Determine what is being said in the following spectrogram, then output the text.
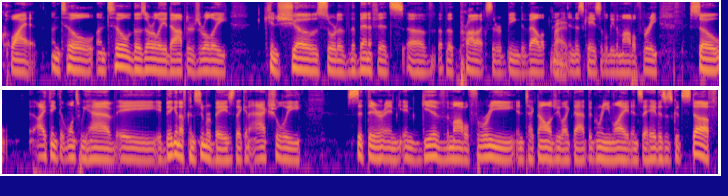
quiet until until those early adopters really can show sort of the benefits of, of the products that are being developed. In- Right. In, this case, it'll be the Model 3. So I think that once we have a, a big enough consumer base that can actually sit there and, and give the Model 3 and technology like that the green light and say, hey, this is good stuff.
